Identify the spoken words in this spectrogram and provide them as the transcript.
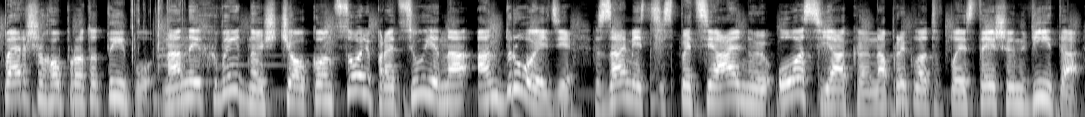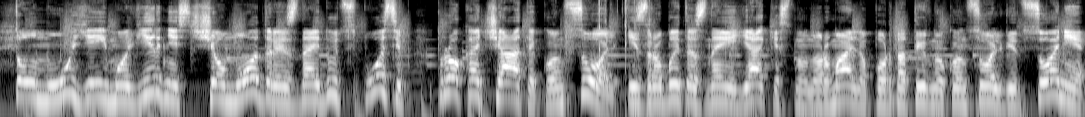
першого прототипу. На них видно, що консоль працює на Android замість спеціальної ОС, як, наприклад, в PlayStation Vita. Тому є ймовірність, що модери знайдуть спосіб прокачати консоль і зробити з неї якісну нормальну портативну консоль від Sony,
